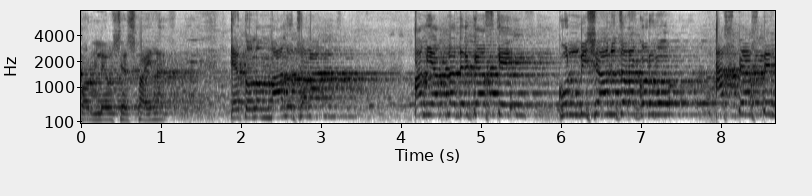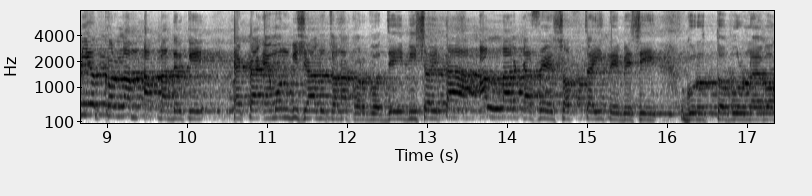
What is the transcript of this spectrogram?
করলেও শেষ হয় না। এত লম্বা আলোচনা। আমি আপনাদেরকে আজকে কোন বিষয়ে আলোচনা করব? আস্তে আস্তে নিয়োগ করলাম আপনাদেরকে। একটা এমন বিষয় আলোচনা করব, যেই বিষয়টা আল্লাহর কাছে সবচাইতে বেশি গুরুত্বপূর্ণ এবং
